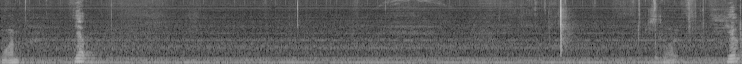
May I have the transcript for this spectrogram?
One. Yep. Start. Yep.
